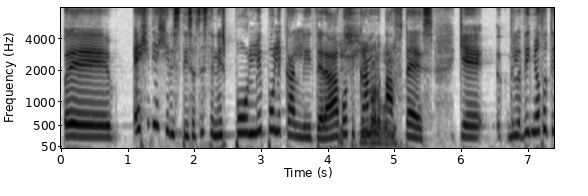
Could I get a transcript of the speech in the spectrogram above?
ε, έχει διαχειριστεί σε αυτές τις ταινίες πολύ πολύ καλύτερα από ό,τι Ισχύει πάρα κάνουν πολύ. αυτές. Και ε, δηλαδή νιώθω ότι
